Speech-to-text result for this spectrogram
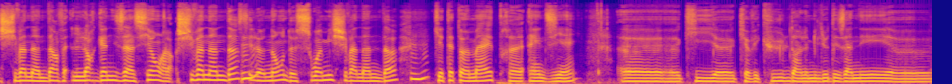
Shivananda, en fait, l'organisation, alors Shivananda, c'est Mhm. le nom de Swami Shivananda, qui était un maître euh, indien euh, qui, euh, qui a vécu dans le milieu des années, euh,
